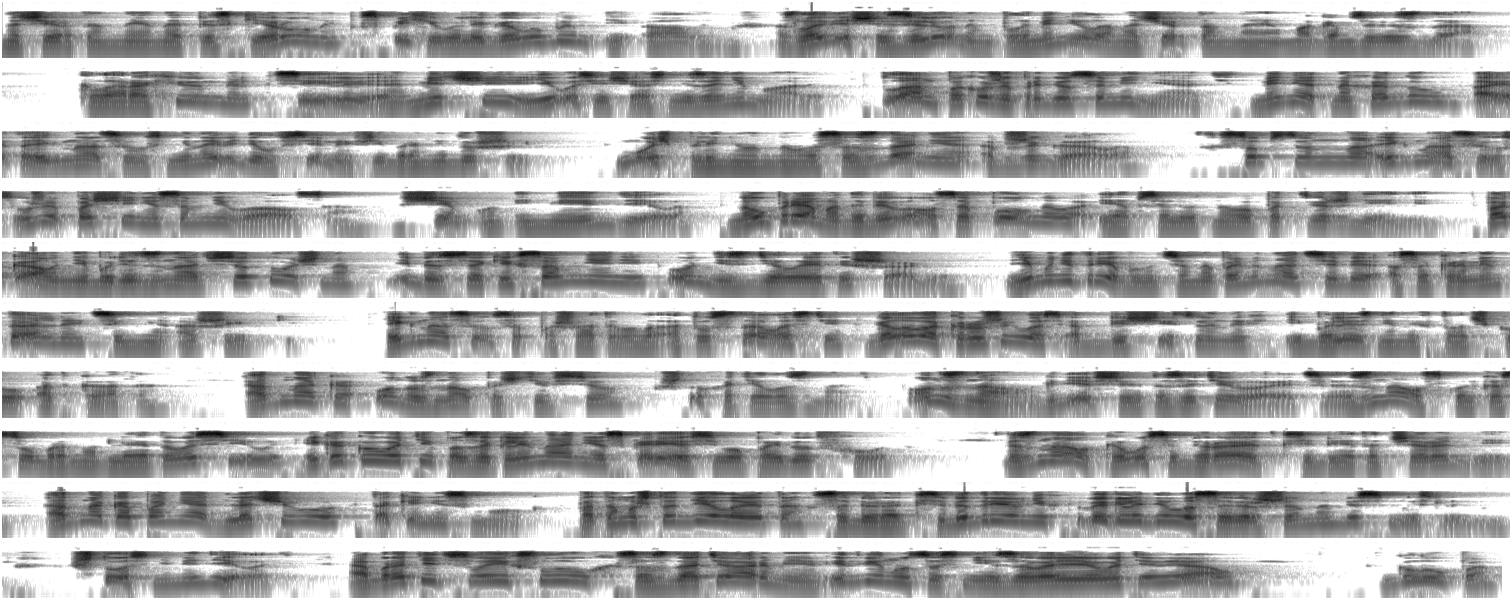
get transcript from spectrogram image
Начертанные на песке руны вспыхивали голубым и алым. Зловеще зеленым пламенела начертанная магом звезда. Клара Хюммель, Сильвия, мечи его сейчас не занимали. План, похоже, придется менять. Менять на ходу, а это Игнациус ненавидел всеми фибрами души. Мощь плененного создания обжигала. Собственно, Игнациус уже почти не сомневался, с чем он имеет дело, но упрямо добивался полного и абсолютного подтверждения. Пока он не будет знать все точно и без всяких сомнений, он не сделает и шагу. Ему не требуется напоминать себе о сакраментальной цене ошибки. Игнациуса пошатывало от усталости, голова кружилась от бесчисленных и болезненных толчков отката. Однако он узнал почти все, что хотел узнать. Он знал, где все это затевается, знал, сколько собрано для этого силы и какого типа заклинания, скорее всего, пойдут в ход. Знал, кого собирает к себе этот чародей. Однако понять, для чего, так и не смог. Потому что дело это, собирать к себе древних, выглядело совершенно бессмысленным. Что с ними делать? Обратить в своих слух, создать армию и двинуться с ней завоевывать Эвиал? Глупо.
